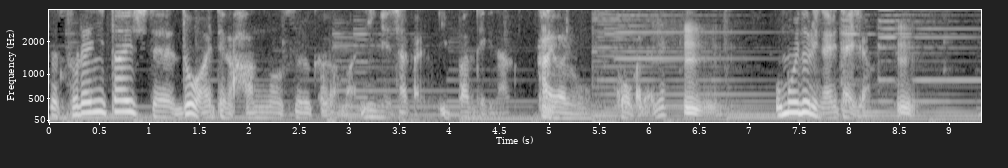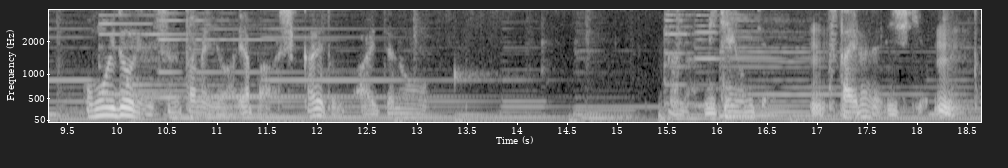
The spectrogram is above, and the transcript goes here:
でそれに対してどう相手が反応するかが、まあ、人間社会の一般的な会話の効果だよね、うんうん。思い通りになりたいじゃん、うん思い通りにするためにはやっぱしっかりと相手のなんだ眉間を見てん。伝えるんだよ意識を。うん。ぐっと、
